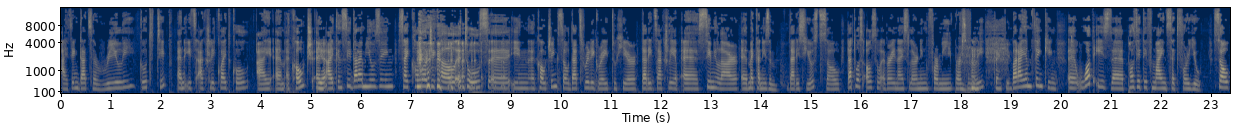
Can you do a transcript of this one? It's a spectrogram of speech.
I think that's a really good tip, and it's actually quite cool. I am a coach, and yeah. I can see that I'm using psychological uh, tools uh, in uh, coaching. So that's really great to hear that it's actually a, a similar uh, mechanism that is used. So that was also a very nice learning for me personally. Thank you. But I am thinking, uh, what is the positive mindset for you? So,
